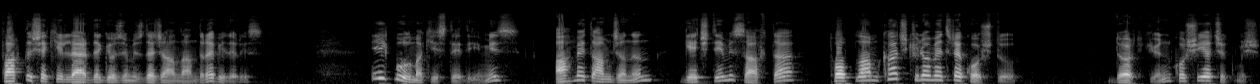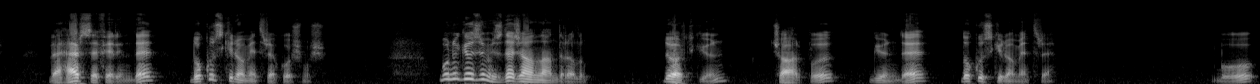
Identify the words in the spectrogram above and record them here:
farklı şekillerde gözümüzde canlandırabiliriz. İlk bulmak istediğimiz, Ahmet amcanın geçtiğimiz hafta toplam kaç kilometre koştuğu. 4 gün koşuya çıkmış ve her seferinde 9 kilometre koşmuş. Bunu gözümüzde canlandıralım. 4 gün çarpı günde 9 kilometre. Bu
